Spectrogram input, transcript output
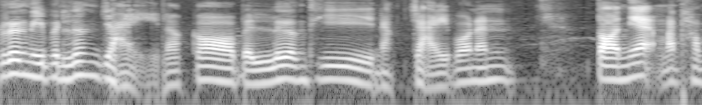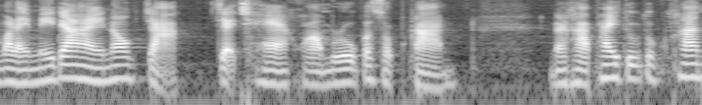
เรื่องนี้เป็นเรื่องใหญ่แล้วก็เป็นเรื่องที่หนักใจ เพราะนั้นตอนนี้มันทำอะไรไม่ได้นอกจากจะแชร์ความรู้ประสบการณ์นะครับ ให้ทุกๆท่าน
